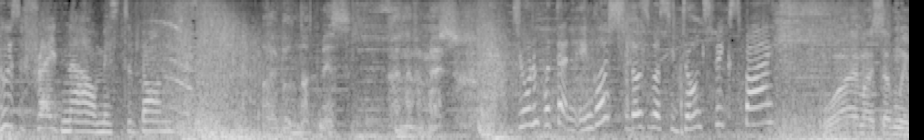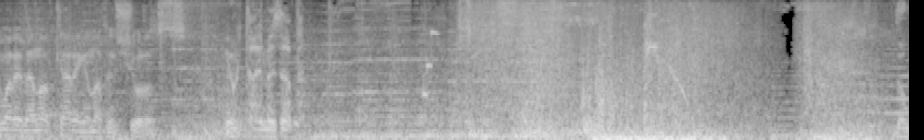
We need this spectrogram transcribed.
Who's afraid now, Mr. Bond? I will not miss. I never miss. Do you want to put that in English? For those of us who don't speak spy? Why am I suddenly worried I'm not carrying enough insurance? Your time is up. The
